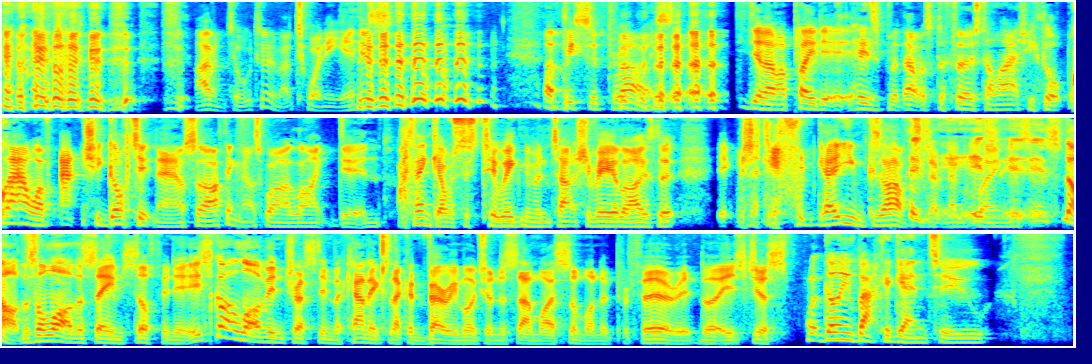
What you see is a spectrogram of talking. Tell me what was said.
I haven't talked to him in about twenty years. I'd be surprised. you know, I played it at his, but that was the first time I actually thought, "Wow, I've actually got it now." So I think that's why I liked it. And I think I was just too ignorant to actually realise that it was a different game because I obviously don't remember It's, playing it. it's not. There's a lot of the same stuff in it. It's got a lot of interesting mechanics, and I could very much understand why someone would prefer it. But it's just But going back again to,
